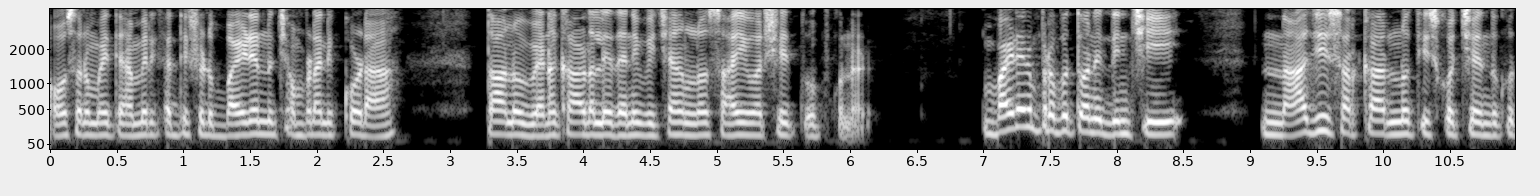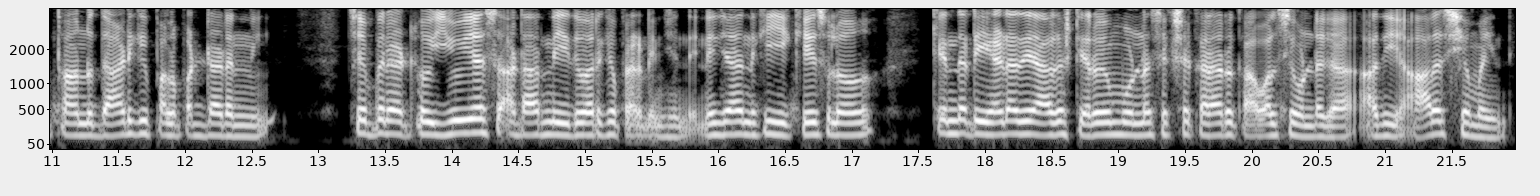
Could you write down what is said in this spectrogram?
అవసరమైతే అమెరికా అధ్యక్షుడు బైడెన్ను చంపడానికి కూడా తాను వెనకాడలేదని విచారణలో సాయి వర్షిత్ ఒప్పుకున్నాడు. బైడెన్ ప్రభుత్వాన్ని దించి నాజీ సర్కారును తీసుకొచ్చేందుకు తాను దాడికి పాల్పడ్డాడని చెప్పినట్లు యుఎస్ అటార్నీ ఇదివరకే ప్రకటించింది. నిజానికి ఈ కేసులో కిందటి ఏడాది ఆగస్టు ఇరవై మూడున శిక్ష ఖరారు కావాల్సి ఉండగా అది ఆలస్యమైంది.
